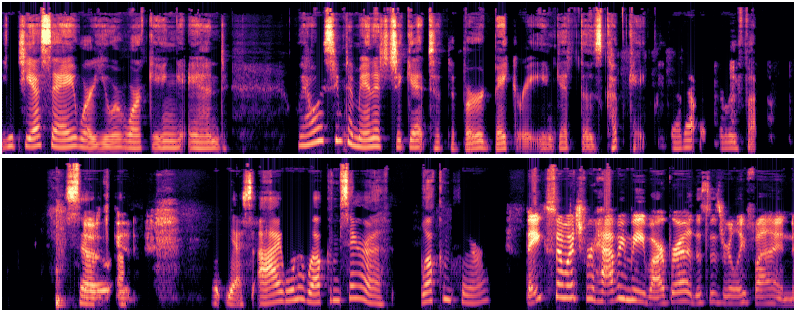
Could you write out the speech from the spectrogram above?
UTSA where you were working. And we always seem to manage to get to the Bird Bakery and get those cupcakes. So that was really fun. So, um, yes, I want to welcome Sarah. Welcome, Sarah. Thanks so much for having me, Barbara. This is really fun.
